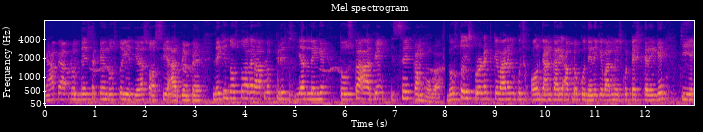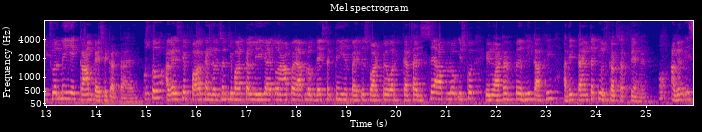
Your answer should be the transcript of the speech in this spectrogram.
यहाँ पे आप लोग देख सकते हैं दोस्तों, ये तेरह सौ अस्सी आरपीएम पे है। लेकिन दोस्तों, अगर आप लोग क्रिप्स ईयर लेंगे तो उसका आरपीएम इससे कम होगा। दोस्तों, इस प्रोडक्ट के बारे में कुछ और जानकारी आप लोग को देने के बाद में इसको टेस्ट करेंगे कि एक्चुअल में ये काम कैसे करता है। दोस्तों, अगर इसके पावर कंजम्पशन की बात कर ली जाए तो यहाँ पर आप लोग देख सकते हैं ये पैंतीस वाट पे वर्क करता है, जिससे आप लोग इसको इन्वर्टर पे भी काफ़ी अधिक टाइम तक यूज़ कर सकते हैं। अगर इस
